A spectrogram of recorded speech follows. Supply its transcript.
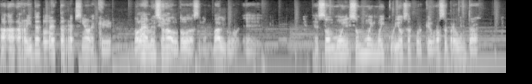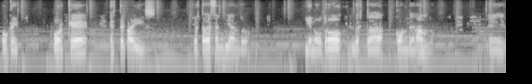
a, raíz de todas estas reacciones que no las he mencionado todas, sin embargo, eh, eh, son muy, son muy, muy curiosas porque uno se pregunta, ok, ¿por qué este país lo está defendiendo y el otro lo está condenando? Eh,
